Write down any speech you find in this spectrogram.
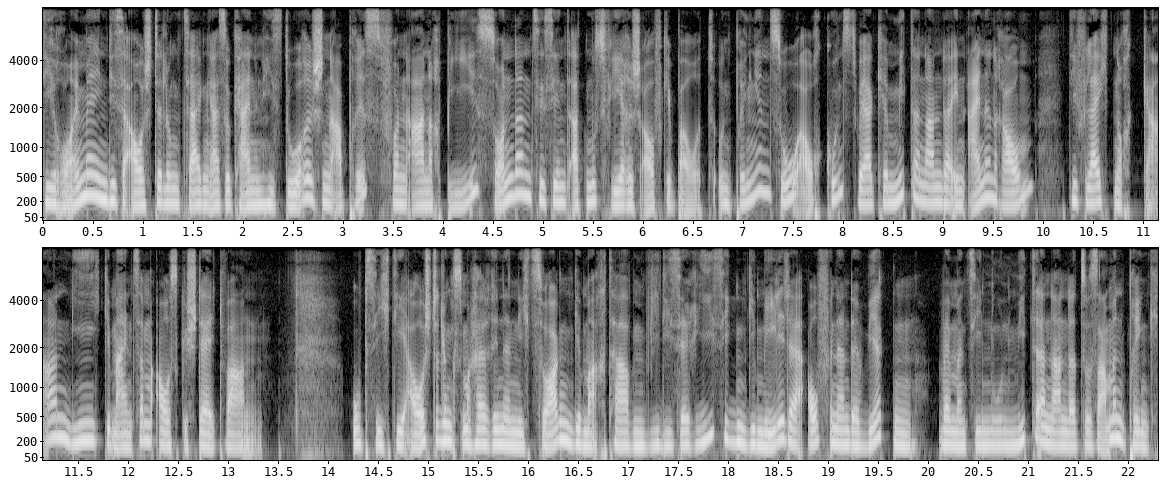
Die Räume in dieser Ausstellung zeigen also keinen historischen Abriss von A nach B, sondern sie sind atmosphärisch aufgebaut und bringen so auch Kunstwerke miteinander in einen Raum, die vielleicht noch gar nie gemeinsam ausgestellt waren. Ob sich die Ausstellungsmacherinnen nicht Sorgen gemacht haben, wie diese riesigen Gemälde aufeinander wirken wenn man sie nun miteinander zusammenbringt,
